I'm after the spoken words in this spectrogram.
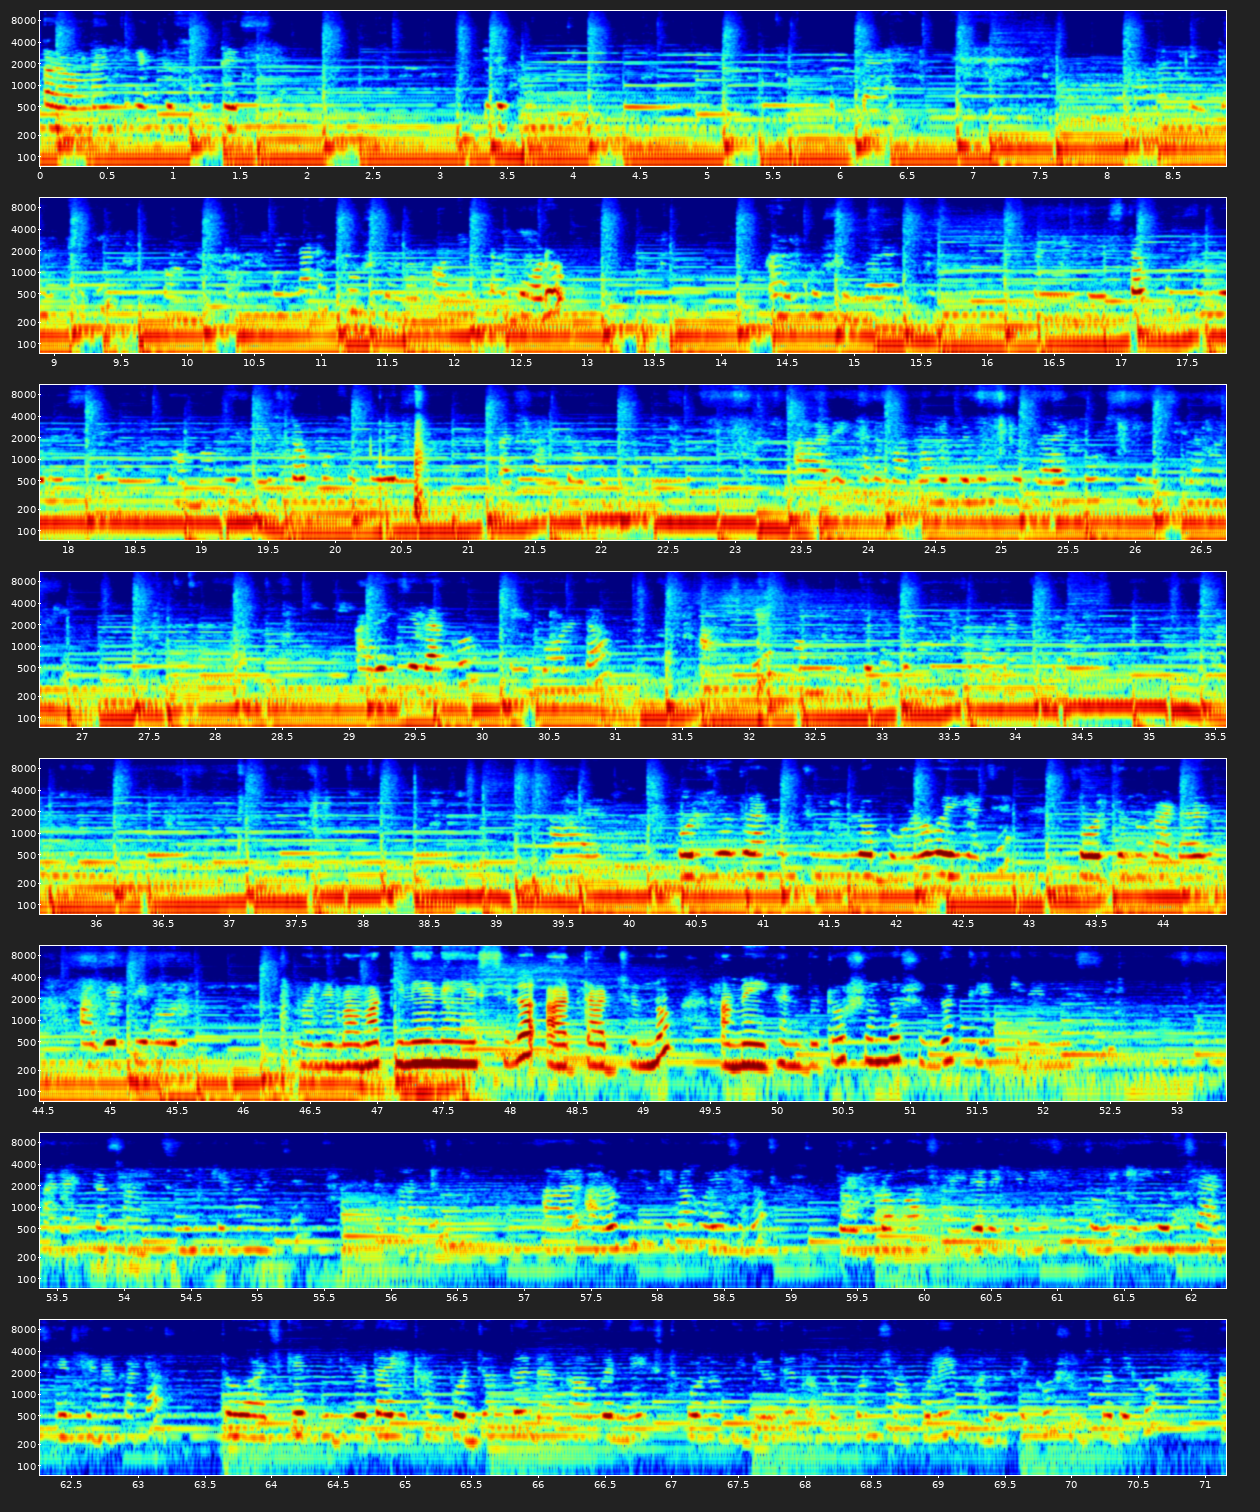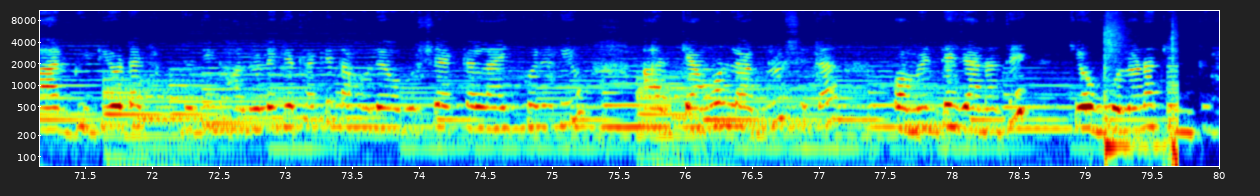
আর অনলাইন থেকে একটা স্যুট এসছে। এটা কুর্তি। খুব সুন্দর আর শাড়িটাও খুব ভালো আর এখানে মামামের জন্য একটু ড্রাই ফ্রুটস কিনেছিলাম আর কি আর এই যে দেখো, এই বলটা আজকে বাজার থেকে। আর ওর যেহেতু এখন চুলগুলো বড় হয়ে গেছে তো ওর জন্য কাটার আগের দিন ওর মানে মামা কিনে নিয়ে এসেছিল, আর তার জন্য আমি এখানে দুটো সুন্দর সুন্দর ক্লিপ কিনে নিয়ে এসেছি। আর একটা সানস্ক্রিন কেনা হয়েছে আর আরও কিছু কেনা হয়েছিল, তো ওগুলো মা সাইডে রেখে দিয়েছে। তো এই হচ্ছে আজকের কেনাকাটা। তো আজকের ভিডিওটা এখান পর্যন্তই। দেখা হবে নেক্সট কোনো ভিডিওতে। ততক্ষণ সকলেই ভালো থেকো, সুস্থ থেকো। আর ভিডিওটা যদি ভালো লেগে থাকে, তাহলে অবশ্যই একটা লাইক করে দিও। আর কেমন লাগল সেটা কমেন্টে জানাতে কেউ ভুলো না কিন্তু।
